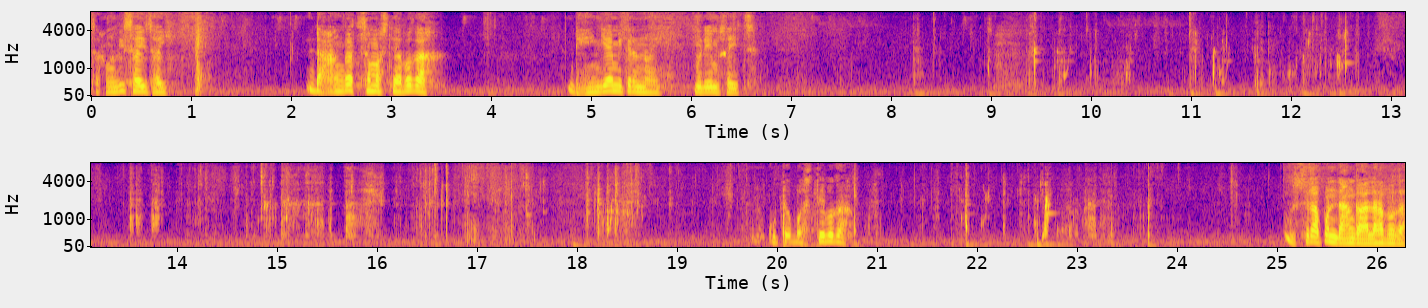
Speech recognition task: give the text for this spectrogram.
चांगली साईज आहे. डांगच समजत्या बघा. ढेंग्या मित्रांनो आहे मिडियम साईज कुठं बसते बघा. दुसरा पण डांगा आला हा बघा.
